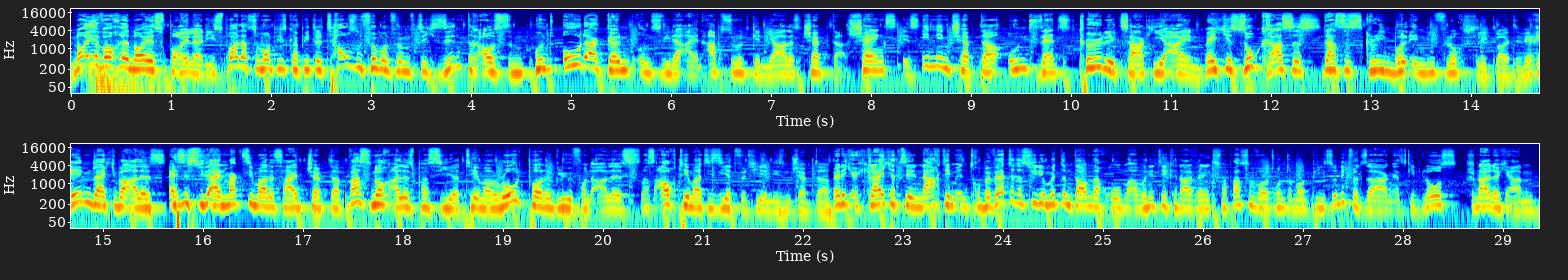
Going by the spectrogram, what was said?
Neue Woche, neue Spoiler. Die Spoiler zum One Piece Kapitel 1055 sind draußen und Oda gönnt uns wieder ein absolut geniales Chapter. Shanks ist in dem Chapter und setzt Königshaki ein, welches so krass ist, dass es Green Bull in die Flucht schlägt, Leute. Wir reden gleich über alles. Es ist wieder ein maximales Hype-Chapter. Was noch alles passiert, Thema Road Pornoglyph und alles, was auch thematisiert wird hier in diesem Chapter, werde ich euch gleich erzählen nach dem Intro. Bewertet das Video mit einem Daumen nach oben, abonniert den Kanal, wenn ihr nichts verpassen wollt rund um One Piece und ich würde sagen, es geht los. Schnallt euch an.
